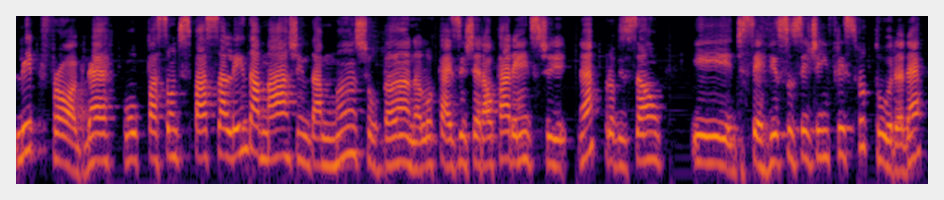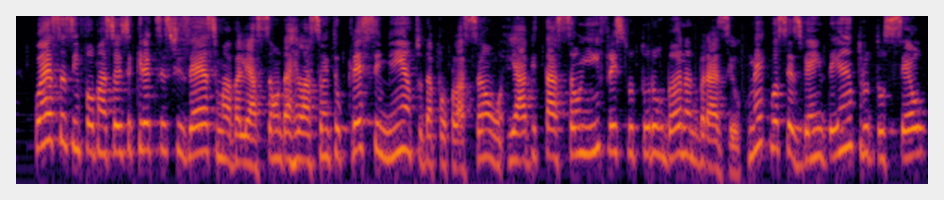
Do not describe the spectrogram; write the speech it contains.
leapfrog, né, ocupação de espaços além da margem da mancha urbana, locais em geral carentes de né, provisão e de serviços e de infraestrutura, né. Com essas informações, eu queria que vocês fizessem uma avaliação da relação entre o crescimento da população e a habitação e infraestrutura urbana no Brasil. Como é que vocês veem dentro do seu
